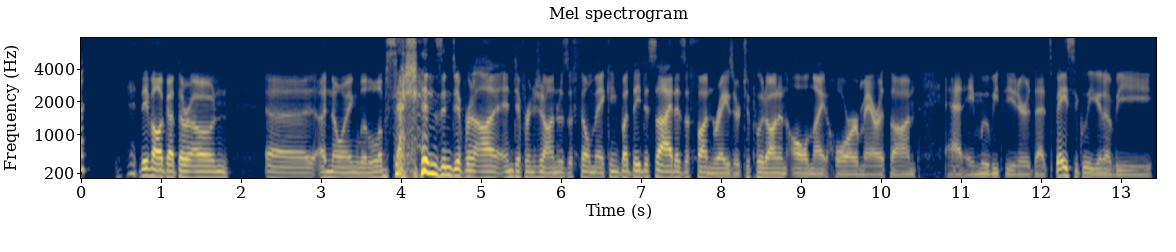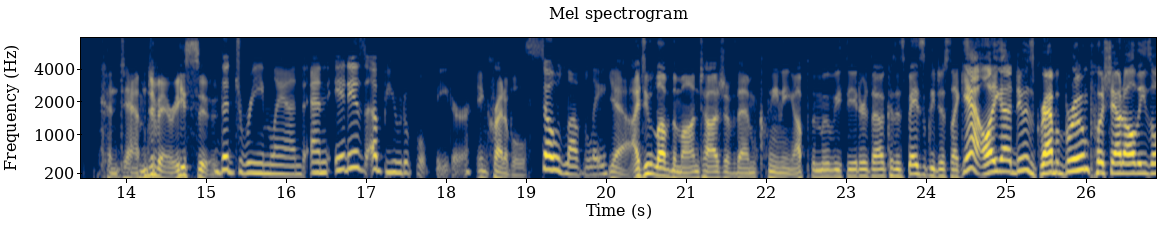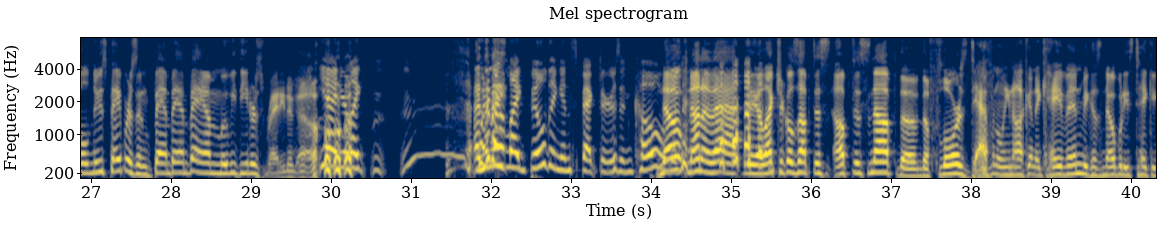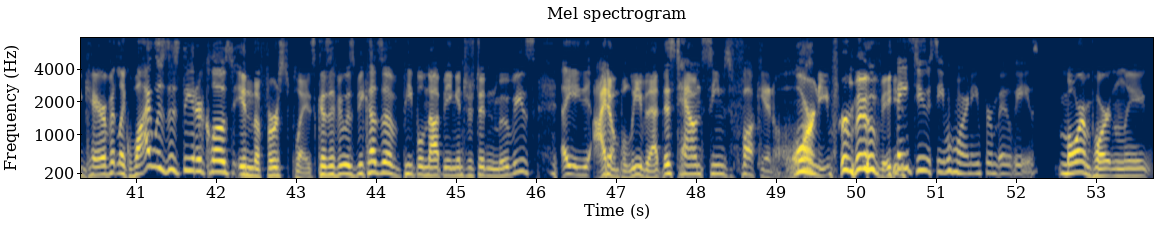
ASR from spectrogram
They've all got their own uh, annoying little obsessions in different uh, in different genres of filmmaking, but they decide as a fundraiser to put on an all-night horror marathon at a movie theater that's basically going to be condemned very soon. the Dreamland, and it is a beautiful theater. Incredible. So lovely. Yeah, I do love the montage of them cleaning up the movie theater though, because it's basically just like, yeah, all you gotta do is grab a broom, push out all these old newspapers, and bam, bam, bam, movie theater's ready to go. Yeah, and you're like, mm, mm. And what then about they- like building inspectors and code? Nope, none of that. The electrical's up to up to snuff. The the floor's definitely not going to cave in because nobody's taking care of it. Like, why was this theater closed in the first place? Because if it was because of people not being interested in movies, I, I don't believe that. This town seems fucking horny for movies. They do seem horny for movies. More importantly,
